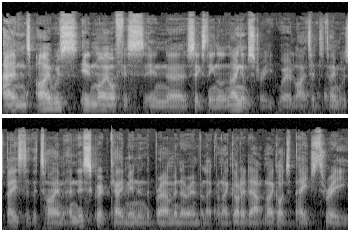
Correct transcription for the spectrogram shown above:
and I was in my office in uh, 16 Langham Street, where Light Entertainment was based at the time, and this script came in in the brown manila envelope, and I got it out, and I got to page three,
